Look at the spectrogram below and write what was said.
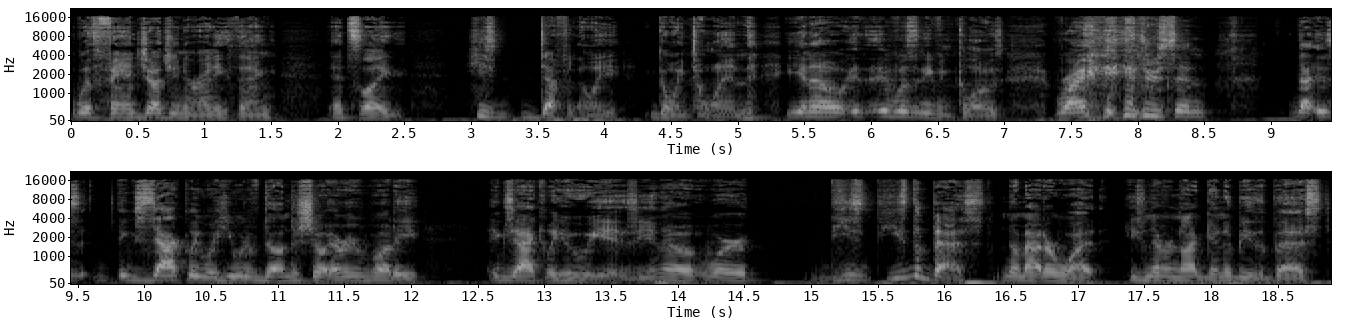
with fan judging or anything. It's like he's definitely going to win. You know, it, it wasn't even close. Ryan Anderson, that is exactly what he would have done to show everybody exactly who he is. You know, where he's he's the best no matter what. He's never not going to be the best.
